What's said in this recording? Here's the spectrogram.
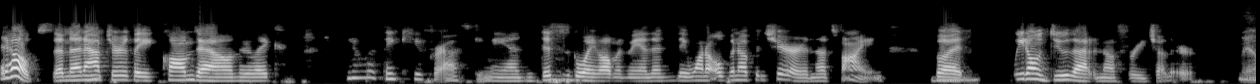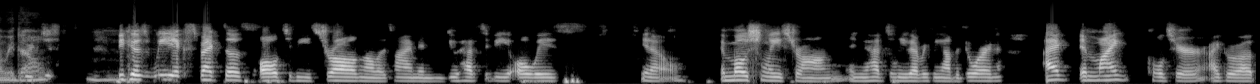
it helps and then after they calm down they're like you know what thank you for asking me and this is Mhm. going on with me and then they want to open up and share and that's fine but Mhm. we don't do that enough for each other yeah, we We're don't. just Mhm. because we expect us all to be strong all the time and you have to be always you know emotionally strong and you have to leave everything out the door. And i in my culture i grew up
